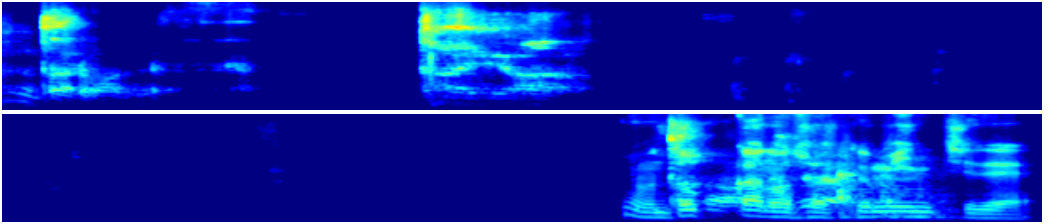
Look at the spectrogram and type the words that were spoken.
んだろうね、台湾。でもどっかの植民地で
